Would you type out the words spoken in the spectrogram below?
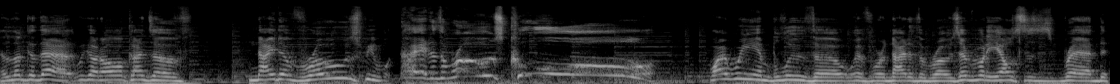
And look at that, we got all kinds of Knight of Rose people. Knight of the Rose, cool! Why are we in blue though if we're Knight of the Rose? Everybody else is red.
